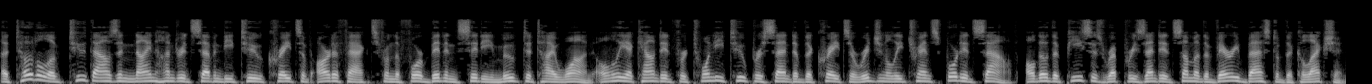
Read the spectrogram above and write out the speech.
A total of 2,972 crates of artifacts from the Forbidden City moved to Taiwan only accounted for 22% of the crates originally transported south, although the pieces represented some of the very best of the collection.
